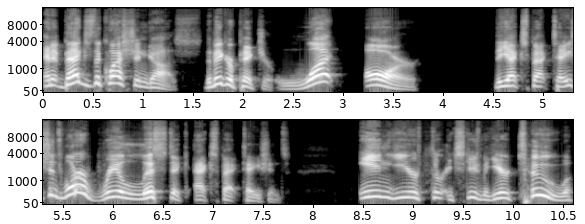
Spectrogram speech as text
And it begs the question, guys, the bigger picture what are the expectations? What are realistic expectations in year three, excuse me, year two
